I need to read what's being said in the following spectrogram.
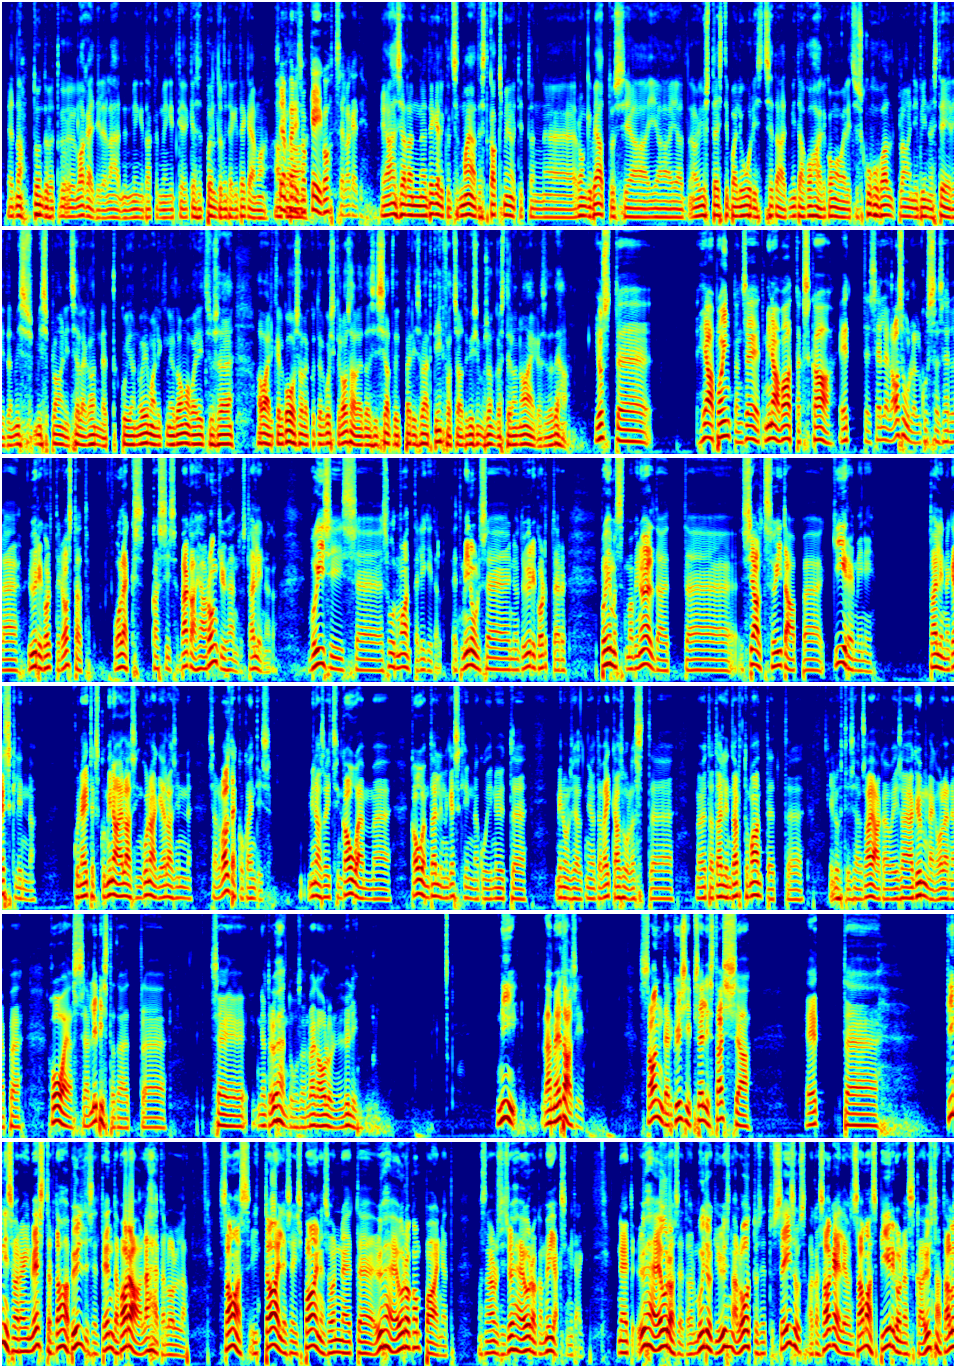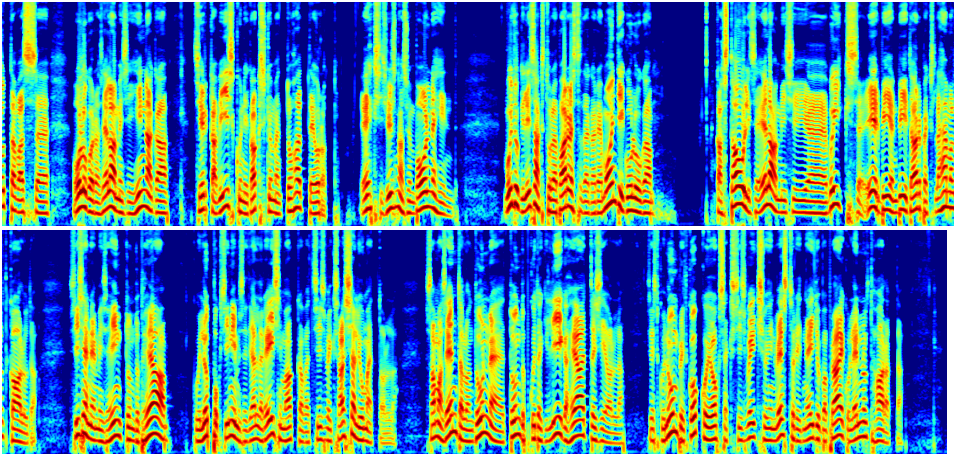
et noh, tundub, et lagedile lähed nüüd mingid, hakkad mingit keset põldu midagi tegema. see on aga... päris okei okay koht, see lagedi. jah, seal on tegelikult sealt majadest kaks minutit on äh, rongipeatus ja, ja, ja no just hästi palju uurisid seda, et mida kohalik omavalitsus, kuhu vald plaanib investeerida, mis, mis plaanid sellega on, et kui on võimalik nii-öelda omavalitsuse avalikel koosolekutel kuskil osaleda, siis sealt võib päris väärt infot saada, küsimus on, kas teil on aega seda teha? just äh hea point on see, et mina vaataks ka, et sellel asulal, kus sa selle üürikorteri ostad, oleks kas siis väga hea rongiühendus Tallinnaga või siis äh, suur maantee ligidal. et minul see nii-öelda üürikorter, põhimõtteliselt ma võin öelda, et äh, sealt sõidab äh, kiiremini Tallinna kesklinna, kui näiteks, kui mina elasin, kunagi elasin seal Valdeko kandis, mina sõitsin kauem äh,, kauem Tallinna kesklinna, kui nüüd äh, minul sealt nii-öelda väikeasulast äh, mööda Tallinn-Tartu maanteed äh, ilusti seal sajaga või saja kümnega, oleneb äh, hooajast seal libistada, et äh, see nii-öelda ühenduvus on väga oluline lüli. nii, lähme edasi. Sander küsib sellist asja, et äh, kinnisvarainvestor tahab üldiselt enda vara lähedal olla. samas Itaalias ja Hispaanias on need ühe euro kampaaniad ma saan aru, siis ühe euroga müüakse midagi. Need üheeurosed on muidugi üsna lootusetus seisus, aga sageli on samas piirkonnas ka üsna talutavas äh, olukorras elamisi hinnaga circa viis kuni kakskümmend tuhat eurot. ehk siis üsna sümboolne hind. muidugi lisaks tuleb arvestada ka remondikuluga, kas taolisi elamisi äh, võiks Airbnb tarbeks lähemalt kaaluda? sisenemise hind tundub hea, kui lõpuks inimesed jälle reisima hakkavad, siis võiks asjal jumet olla samas endal on tunne, et tundub kuidagi liiga hea, et tõsi olla. sest kui numbrid kokku jookseks, siis võiks ju investorid neid juba praegu lennult haarata.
